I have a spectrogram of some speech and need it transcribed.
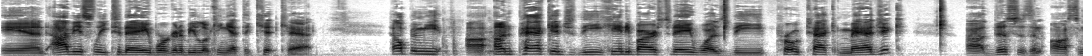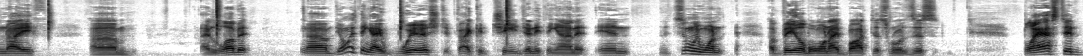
And obviously, today we're going to be looking at the Kit Kat. Helping me uh, unpackage the candy bars today was the ProTech Magic. Uh, this is an awesome knife. Um, I love it. Um, the only thing I wished, if I could change anything on it, and it's the only one available when I bought this one was this blasted,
